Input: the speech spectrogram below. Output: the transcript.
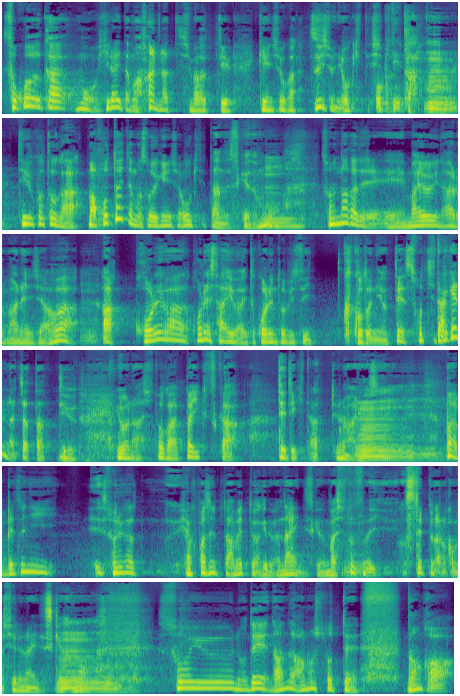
そこがもう開いたままになってしまうっていう現象が随所に起きてしまった。起きてた。うん。っていうことが、まあ、ほっといてもそういう現象は起きてたんですけども、その中で、えー迷いのあるマネージャーは、あこれはこれ幸いとこれに飛びつくことによってそっちだけになっちゃったっていうような人がやっぱりいくつか出てきたっていうのはありますね。まあ、別にえそれが100%ダメってわけではないんですけど、まあ、一つのステップなのかもしれないですけども、そういうのでなんであの人ってなんか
